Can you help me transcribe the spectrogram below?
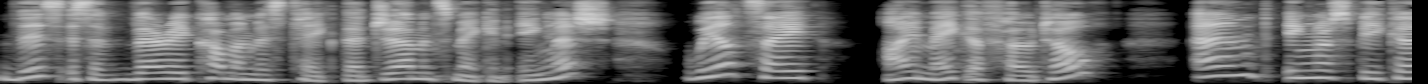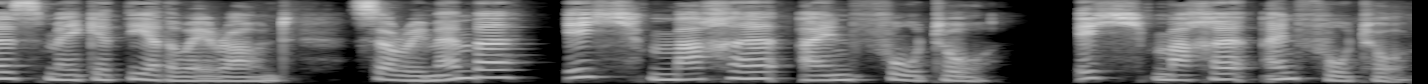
This is a very common mistake that Germans make in English. We'll say, I make a photo, and English speakers make it the other way around. So remember, ich mache ein Foto. Ich mache ein Foto.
